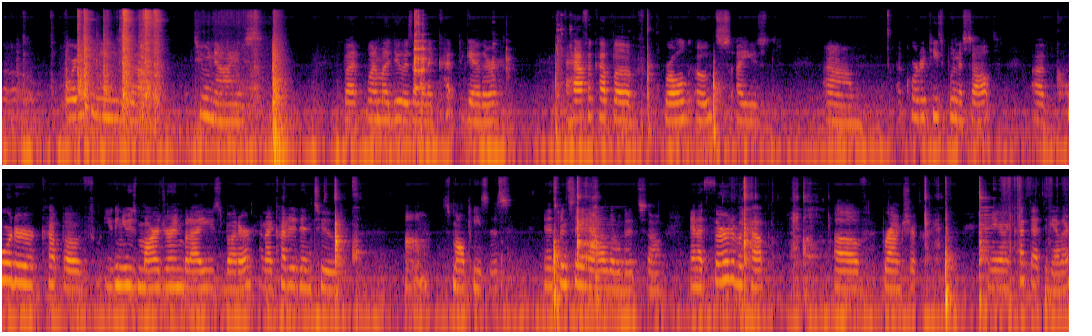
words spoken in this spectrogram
Uh, or you can use uh, two knives. But what I'm going to do is I'm going to cut together a half a cup of rolled oats. I used um, a quarter teaspoon of salt, a quarter cup of, you can use margarine, but I used butter, and I cut it into um, small pieces. And it's been sitting out a little bit, so. And a third of a cup of brown sugar. And you're to cut that together.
